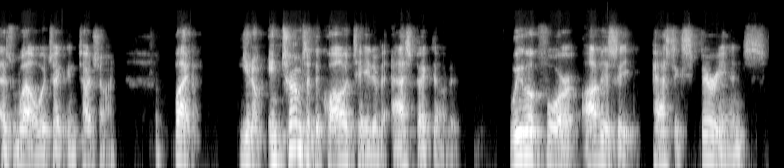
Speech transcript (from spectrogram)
as well, which I can touch on. But you know, in terms of the qualitative aspect of it, we look for obviously past experience,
